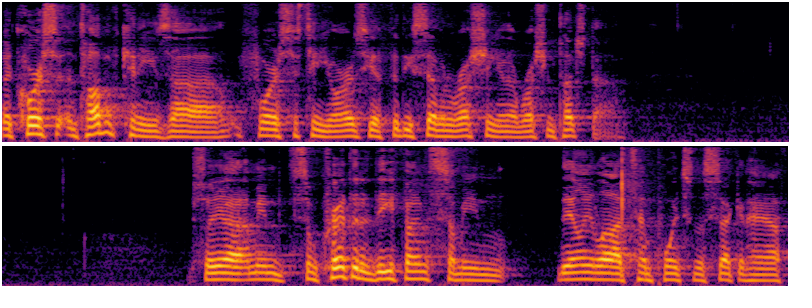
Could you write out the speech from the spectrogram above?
And of course, on top of Kenny's uh, 416 yards, he had 57 rushing and a rushing touchdown. So, yeah, I mean, some credit to the defense. I mean, they only allowed 10 points in the second half.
